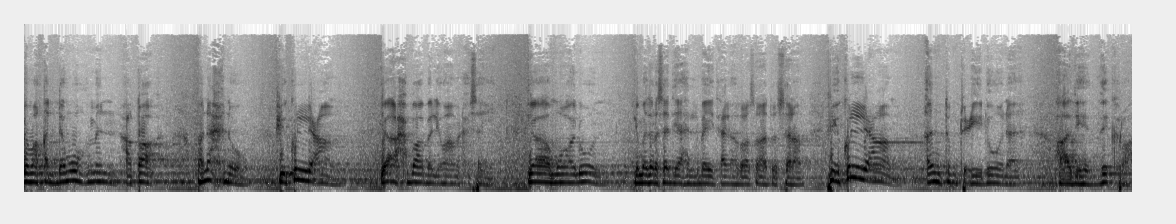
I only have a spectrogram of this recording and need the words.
بما قدموه من عطاء. ونحن في كل عام يا أحباب الإمام الحسين يا موالون لمدرسة أهل البيت عليه الصلاة والسلام في كل عام أنتم تعيدون هذه الذكرى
